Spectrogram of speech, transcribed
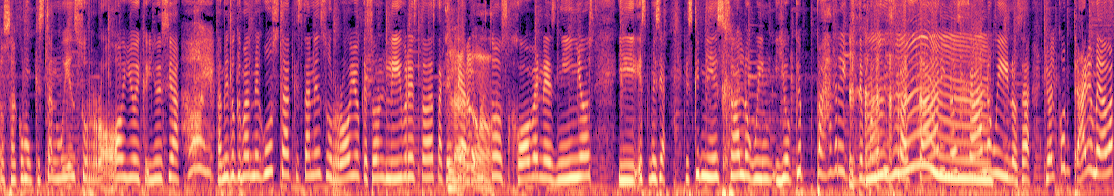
o sea, como que están muy en su rollo y que yo decía, ay, a mí es lo que más me gusta, que están en su rollo, que son libres toda esta gente, Claro. adultos, jóvenes, niños y es que me decía, es que ni es Halloween y yo, qué padre que te puedas disfrazar y no es Halloween, o sea, yo al contrario me daba,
